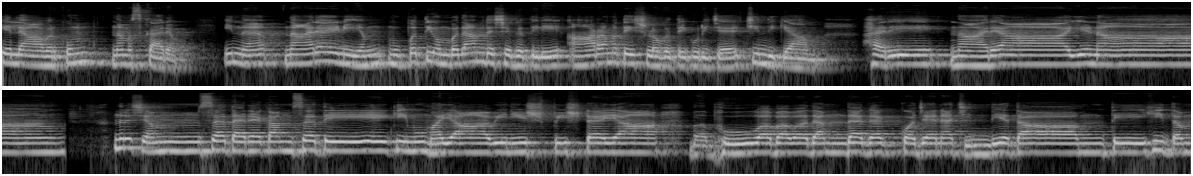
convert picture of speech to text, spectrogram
എല്ലാവർക്കും നമസ്കാരം. ഇന്ന് നാരായണീയം മുപ്പത്തി ഒമ്പതാം ദശകത്തിലെ ആറാമത്തെ ശ്ലോകത്തെ കുറിച്ച് ചിന്തിക്കാം. ഹരേ നാരായണ. നൃശംസതരകംസത്തെ കിമു മയാ വിനിഷ്പിഷ്ടയാ. ബഭൂവ ഭവദന്തക ക്വചന ചിന്യതാം തേഹിതം.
